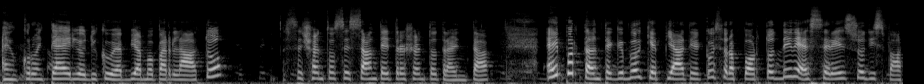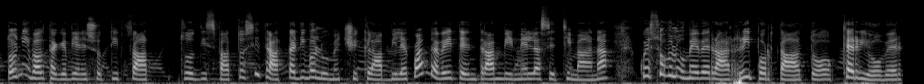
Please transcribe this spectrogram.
È un criterio di cui abbiamo parlato 660 e 330. È importante che voi capiate che questo rapporto deve essere soddisfatto. Ogni volta che viene soddisfatto, soddisfatto si tratta di volume ciclabile. Quando avete entrambi nella settimana, questo volume verrà riportato carry over.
